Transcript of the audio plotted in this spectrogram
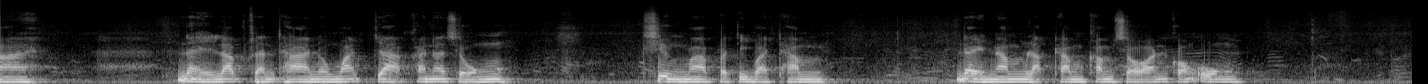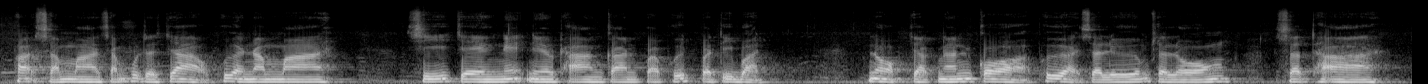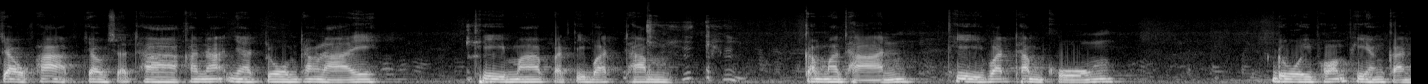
ได้รับสันธานุมัติจากคณะสงฆ์ซึ่งมาปฏิบัติธรรม ได้นำหลักธรรมคำสอนขององค์ พระสัมมาสัมพุทธเจ้าเพื่อนำมาชี้แจงแนะแนวทางการประพฤติปฏิบัติ นอกจากนั้นก็เพื่อเฉลิมฉลอง ศรัทธาเจ้าภาพเจ้าศรัทธาคณะญาติโยมทั้งหลาย ที่มาปฏิบัติธรรม กรรมฐานที่วัดถ้ำโขง โดยพร้อมเพียงกัน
